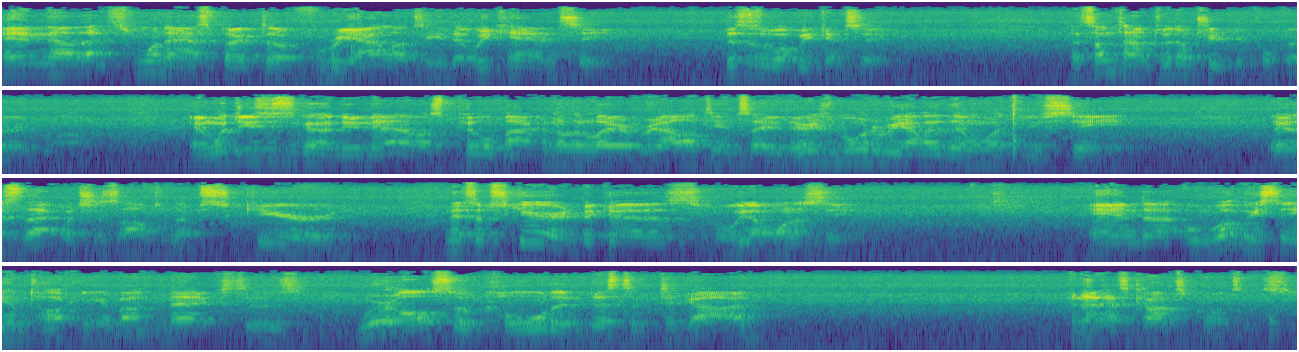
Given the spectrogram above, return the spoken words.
And now that's one aspect of reality that we can see. This is what we can see. That sometimes we don't treat people very well. And what Jesus is going to do now is peel back another layer of reality and say, there's more to reality than what you see. There's that which is often obscured. And it's obscured because we don't want to see it. And uh, what we see him talking about next is we're also cold and distant to God, and that has consequences.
